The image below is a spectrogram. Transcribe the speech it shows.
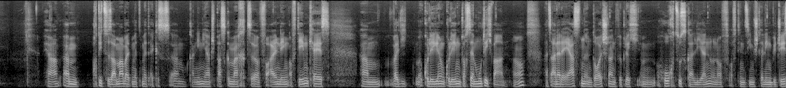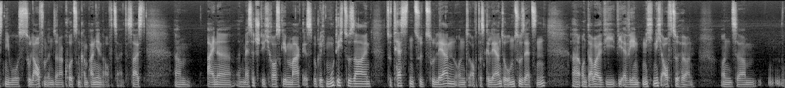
Ja, ähm, auch die Zusammenarbeit mit, mit Eckes ähm, Canini hat Spaß gemacht, äh, vor allen Dingen auf dem Case ähm, weil die Kolleginnen und Kollegen doch sehr mutig waren, ne? als einer der ersten in Deutschland wirklich ähm, hoch zu skalieren und auf, auf den siebenstelligen Budgetsniveaus zu laufen in so einer kurzen Kampagnenlaufzeit. Das heißt, ähm, eine Message, die ich rausgeben mag, ist wirklich mutig zu sein, zu testen, zu, zu lernen und auch das Gelernte umzusetzen äh, und dabei, wie, wie erwähnt, nicht, nicht aufzuhören und ähm,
